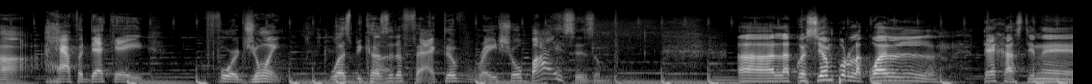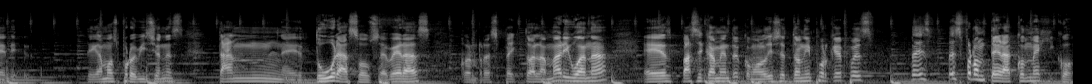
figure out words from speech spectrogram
uh, half a decade for a joint was because of the fact of racial biasism. Ah, la cuestión por la cual Texas tiene, di- digamos, prohibiciones tan eh, duras o severas con respecto a la marihuana es básicamente, como lo dice Tony, porque pues es, es frontera con México.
